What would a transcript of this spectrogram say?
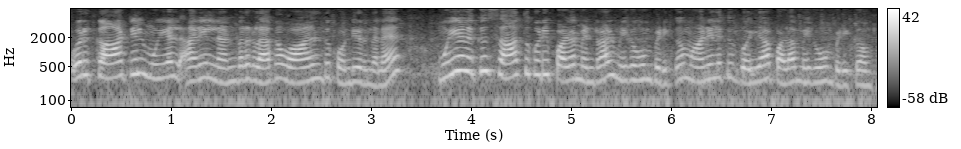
ஒரு காட்டில் முயல் அணில் நண்பர்களாக வாழ்ந்து கொண்டிருந்தன. முயலுக்கு சாத்துக்குடி பழம் என்றால் மிகவும் பிடிக்கும். அணிலுக்கு கொய்யா பழம் மிகவும் பிடிக்கும்.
